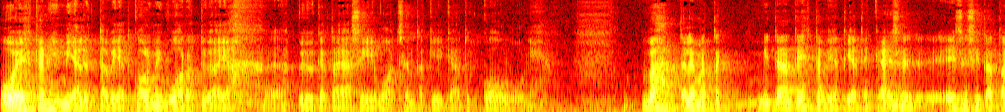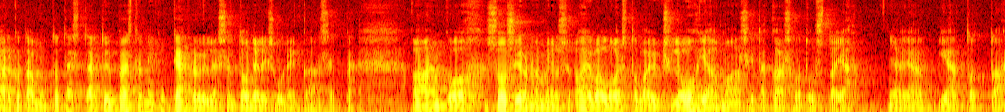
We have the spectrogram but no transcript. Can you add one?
ole ehkä niin miellyttäviä, että kolmivuorotyö ja pyykätä ja siivoat sen takia käyty kouluun. Niin vähättelemättä mitään tehtäviä tietenkään, ei, se, ei se sitä tarkoita, mutta tästä täytyy päästä niin kuin kärryille sen todellisuuden kanssa, että AMK-sosionomi olisi aivan loistava yksilö ohjaamaan sitä kasvatusta ja, ja, ja, ja tota,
